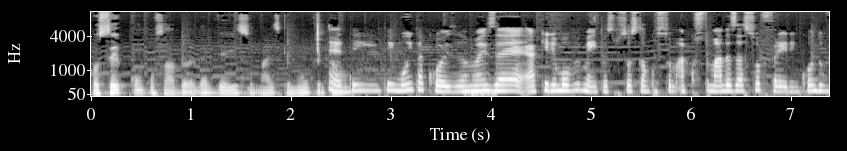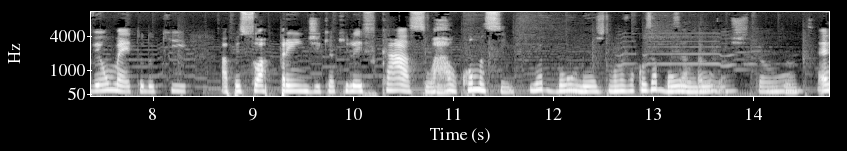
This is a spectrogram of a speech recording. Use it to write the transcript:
Você, como constelador, deve ver isso mais que nunca. Então, É, tem, tem muita coisa, mas é aquele movimento, as pessoas estão acostum- acostumadas a sofrerem. Quando vê um método que a pessoa aprende que aquilo é eficaz, uau, como assim? E é bom, né? A gente tá falando de uma coisa boa, né? Exatamente. Então, é,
